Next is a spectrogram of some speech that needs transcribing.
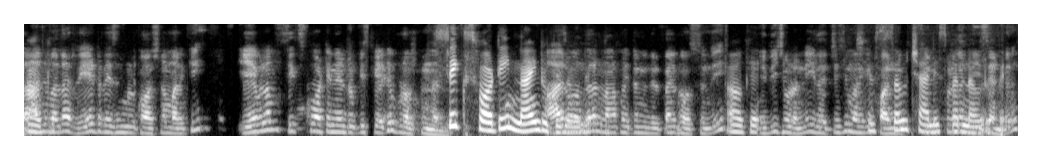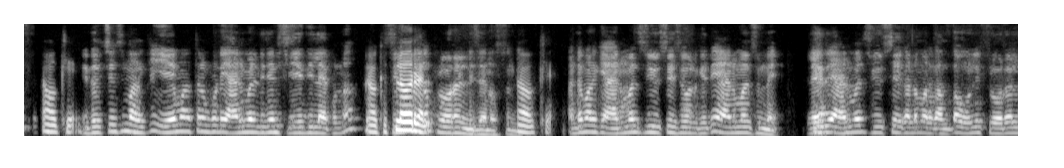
దాని వల్ల రేట్ రీజనబుల్ కాస్ట్లో మనకి కేవలం సిక్స్ ఫార్టీ నైన్ రూపీస్ అయితే ఇప్పుడు వస్తుందండి. సిక్స్ ఫార్టీ నైన్ రూపీస్ వందల నలభై తొమ్మిది రూపాయలకి వస్తుంది. ఓకే. ఇది చూడండి ఇది వచ్చేసి మనకి ఓకే. ఇది వచ్చేసి మనకి ఏ మాత్రం కూడా యానిమల్ డిజైన్స్ ఏది లేకుండా ఫ్లోరల్ ఫ్లోరల్ డిజైన్ వస్తుంది. అంటే మనకి యానిమల్స్ యూస్ చేసే వాళ్ళకి అయితే యానిమల్స్ ఉన్నాయి. లేదు యానిమల్స్ యూస్ చేయకుండా మనకి అంతా ఓన్లీ ఫ్లోరల్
